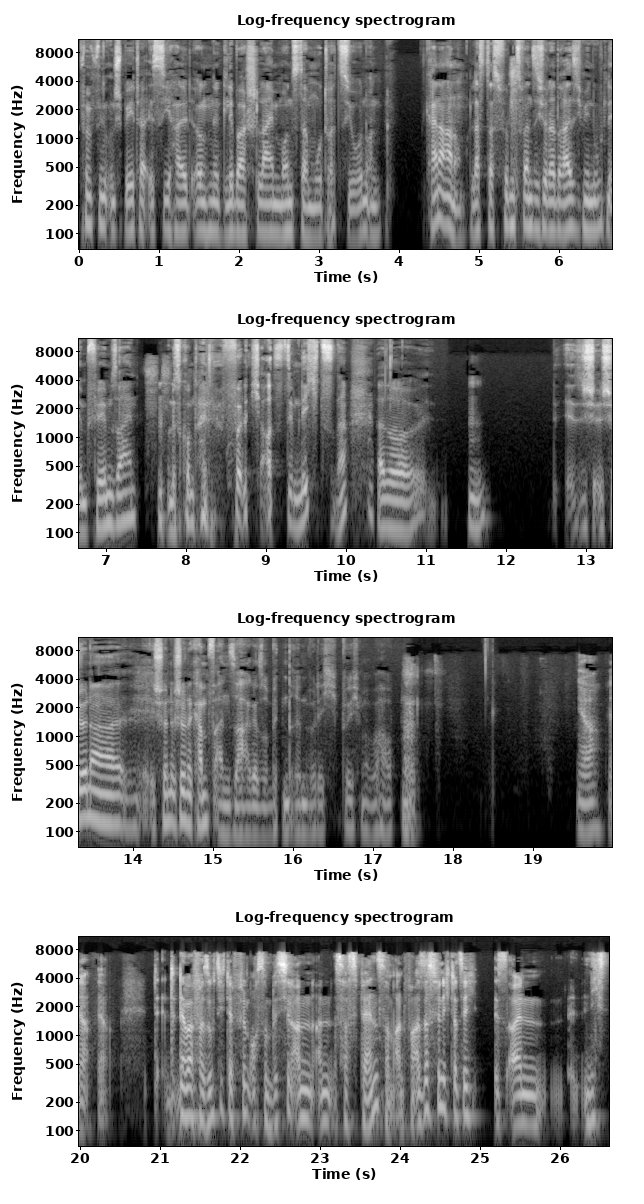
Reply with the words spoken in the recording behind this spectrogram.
fünf Minuten später ist sie halt irgendeine Glibberschleim-Monster-Mutation und keine Ahnung, lass das 25 oder 30 Minuten im Film sein und es kommt halt völlig aus dem Nichts, ne? Also hm. schöner, schöne, schöne Kampfansage so mittendrin, würde ich, würde ich mal behaupten. Ja, ja, ja. Dabei versucht sich der Film auch so ein bisschen an, an Suspense am Anfang. Also das finde ich tatsächlich ist ein nicht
